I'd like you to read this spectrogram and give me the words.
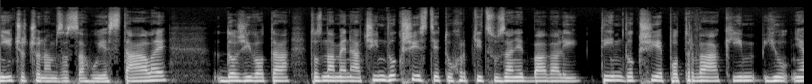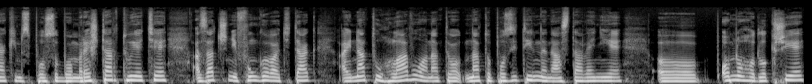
niečo, čo nám zasahuje stále do života. To znamená, čím dlhšie ste tú chrbticu zanedbávali, tým dlhšie potrvá, kým ju nejakým spôsobom reštartujete a začne fungovať tak aj na tú hlavu a na to, na to pozitívne nastavenie o, o mnoho dlhšie,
